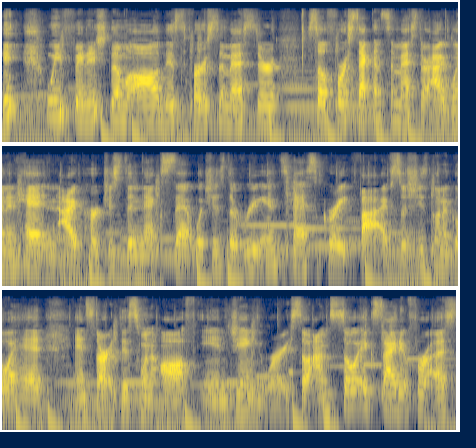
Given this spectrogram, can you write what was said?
we finished them all this first semester. So for second semester, I went ahead and I purchased the next set, which is the written test grade five. So she's gonna go ahead and start this one off in January. So I'm so excited for us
